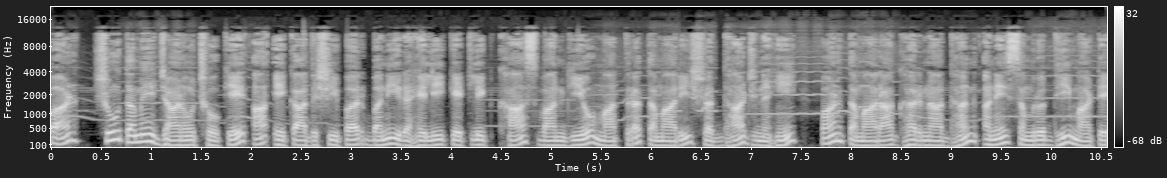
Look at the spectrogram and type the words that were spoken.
પણ, શું તમે જાણો છો કે આ એકાદશી પર બની રહેલી કેટલીક ખાસ વાનગીઓ માત્ર તમારી શ્રદ્ધા જ નહીં પણ તમારા ઘરના ધન અને સમૃદ્ધિ માટે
